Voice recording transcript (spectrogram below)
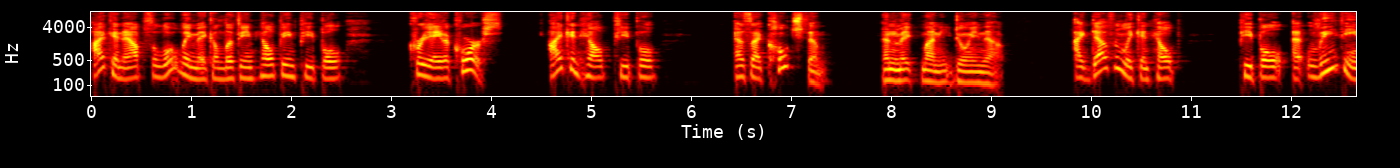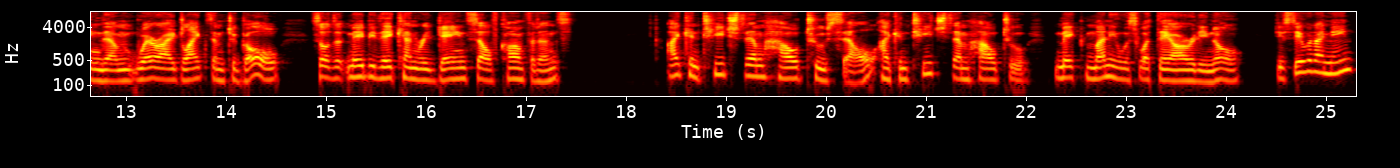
I can absolutely make a living helping people create a course. I can help people as I coach them and make money doing that. I definitely can help people at leading them where I'd like them to go so that maybe they can regain self confidence. I can teach them how to sell. I can teach them how to make money with what they already know. Do you see what I mean?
